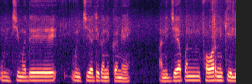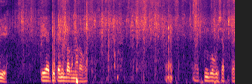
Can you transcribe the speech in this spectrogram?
उंचीमध्ये उंची या ठिकाणी कमी आहे. आणि जे आपण फवारणी केली आहे ते या ठिकाणी बघणार आहोत. आपण बघू शकता.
